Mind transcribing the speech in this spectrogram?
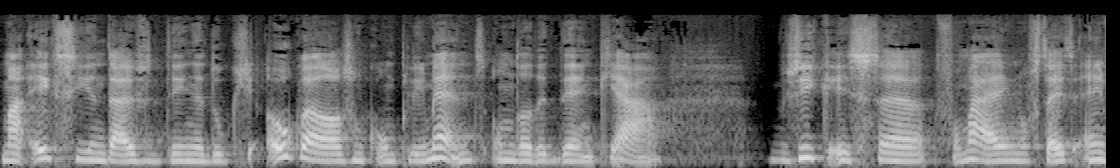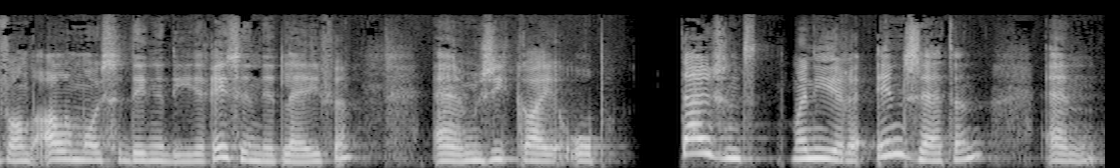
Maar ik zie een duizend dingen doekje ook wel als een compliment, omdat ik denk, ja, muziek is uh, voor mij nog steeds een van de allermooiste dingen die er is in dit leven. En muziek kan je op duizend manieren inzetten en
